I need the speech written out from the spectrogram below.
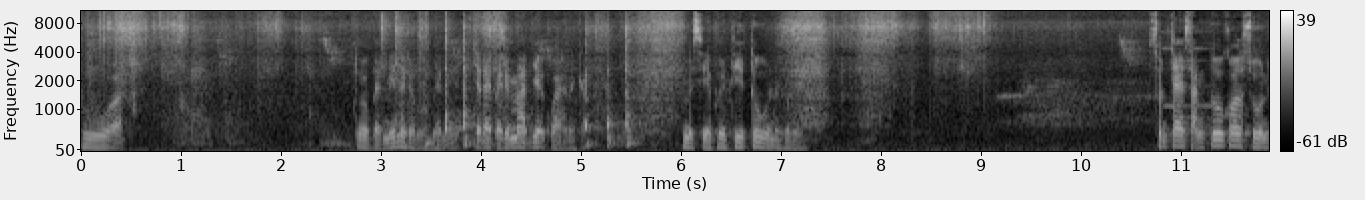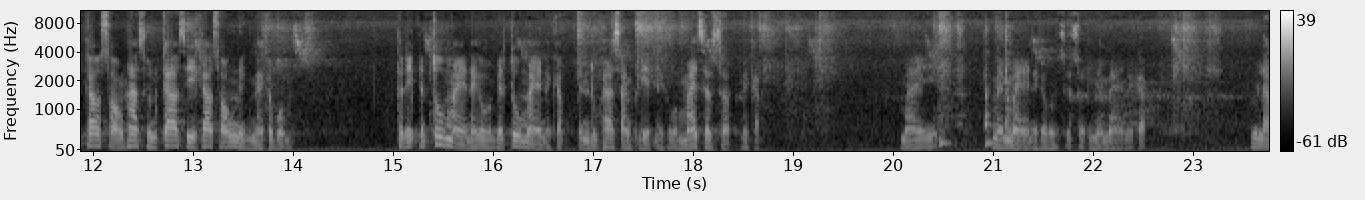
ตัว ตัวแบบนี้นะครับผมแบบนี้จะได้ปริมาตรเยอะกว่านะครับ ไม่เสียพื้นที่ตู้นะครับผมสนใจสั่งตู้ก็ 0 9 2 5 0 9 4 9 2 1 นะครับผม ตอนนี้เป็นตู้ใหม่นะครับผมเป็นตู้ใหม่นะครับ เป็นลูกค้าสั่งผลิตนะครับผมไม้สดๆนะครับ ไม้ใหม่ๆนะครับผมสดๆใหม่ๆนะครับ เวลา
